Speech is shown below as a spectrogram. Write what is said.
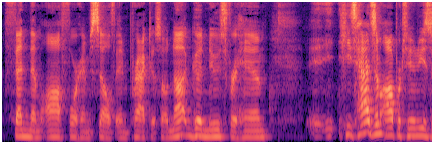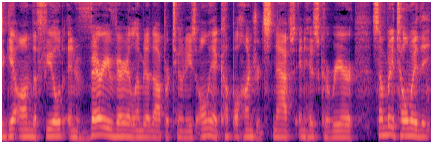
fend them off for himself in practice. So, not good news for him he's had some opportunities to get on the field and very very limited opportunities only a couple hundred snaps in his career somebody told me that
